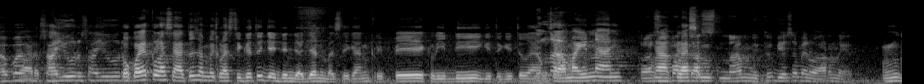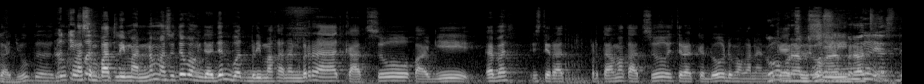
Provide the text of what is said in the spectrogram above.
apa? Sayur-sayur. Pokoknya kelas 1 sampai kelas 3 tuh jajan-jajan pasti kan keripik, lidi gitu-gitu kan. Lu Sama mainan. Kelas nah, 4, kelas kelas 6 itu biasa main warnet. Enggak juga. Lu Gue kelas tipe- 4, 5, 6 maksudnya uang jajan buat beli makanan berat. Katsu pagi. Eh apa? Istirahat pertama katsu, istirahat kedua udah makanan Gua kayak sushi. makanan berat Enggak sih ya? SD.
